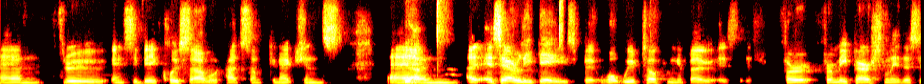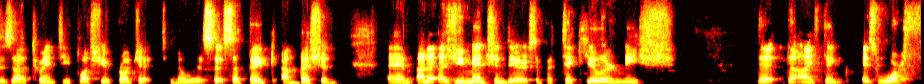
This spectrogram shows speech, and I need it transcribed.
um, through NCBA Clusa, we've had some connections. Um, Yeah. It's early days, but what we're talking about is, for for me personally, this is a 20 plus year project. You know, it's it's a big ambition, um, and as you mentioned there, it's a particular niche that that I think is worth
